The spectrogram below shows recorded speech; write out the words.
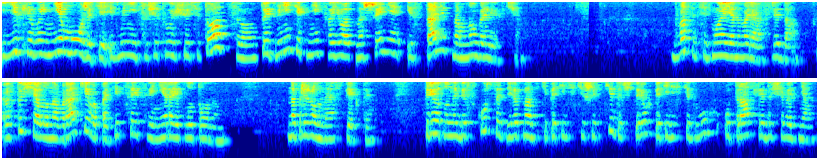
Если вы не можете изменить существующую ситуацию, то измените к ней свое отношение и станет намного легче. 27 января, среда. Растущая луна в раке в оппозиции с Венерой и Плутоном. Напряженные аспекты. Период луны без курса с 19.56 до 4.52 утра следующего дня.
